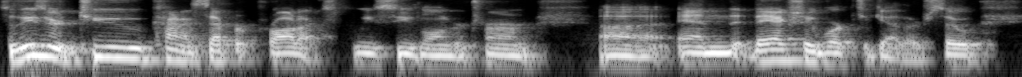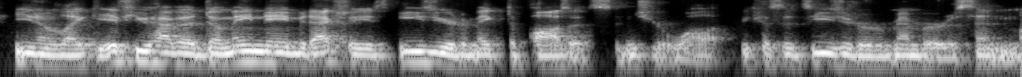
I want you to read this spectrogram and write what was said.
So these are two kind of separate products we see longer term, uh, and they actually work together. So, you know, like if you have a domain name, it actually is easier to make deposits into your wallet because it's easier to remember to send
